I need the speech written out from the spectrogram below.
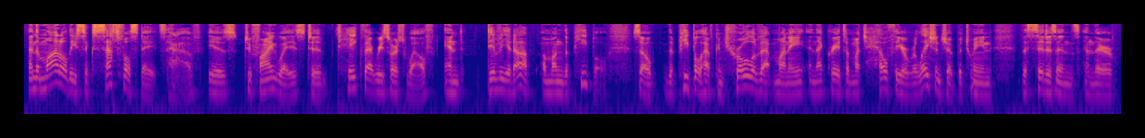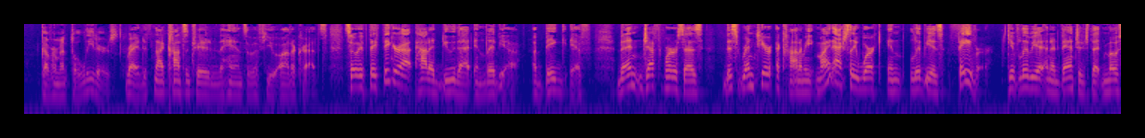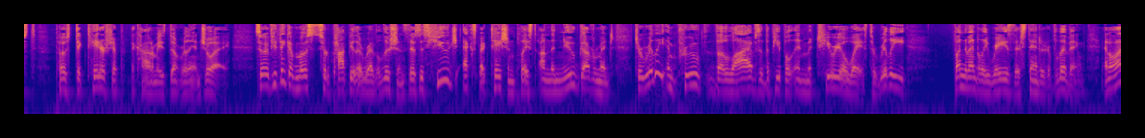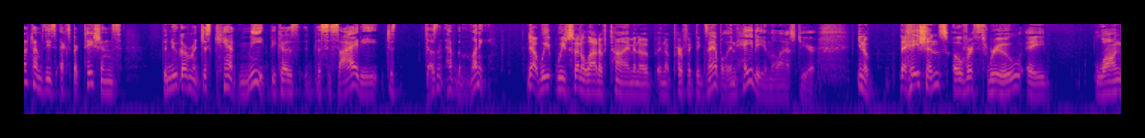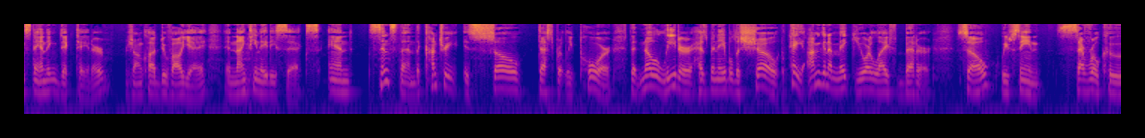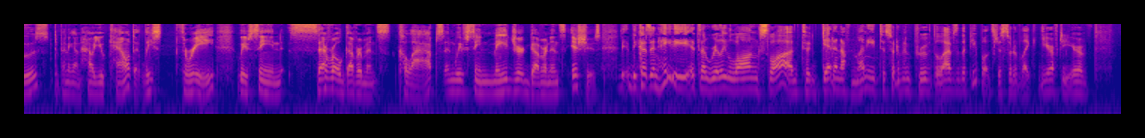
And the model these successful states have is to find ways to take that resource wealth and divvy it up among the people. So the people have control of that money, and that creates a much healthier relationship between the citizens and their governmental leaders. Right. It's not concentrated in the hands of a few autocrats. So if they figure out how to do that in Libya, a big if, then Geoff Porter says this rentier economy might actually work in Libya's favor give Libya an advantage that most post dictatorship economies don't really enjoy. So, if you think of most sort of popular revolutions, there's this huge expectation placed on the new government to really improve the lives of the people in material ways, to really fundamentally raise their standard of living. And a lot of times, these expectations the new government just can't meet because the society just doesn't have the money. Yeah, we we've spent a lot of time in a in a perfect example in Haiti in the last year. You know, the Haitians overthrew a long-standing dictator, Jean-Claude Duvalier, in 1986, and since then the country is so desperately poor that no leader has been able to show, "Hey, I'm going to make your life better." So, we've seen several coups, depending on how you count, at least three. We've seen several governments collapse, and we've seen major governance issues. Because in Haiti, it's a really long slog to get enough money to sort of improve the lives of the people. It's just sort of like year after year of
